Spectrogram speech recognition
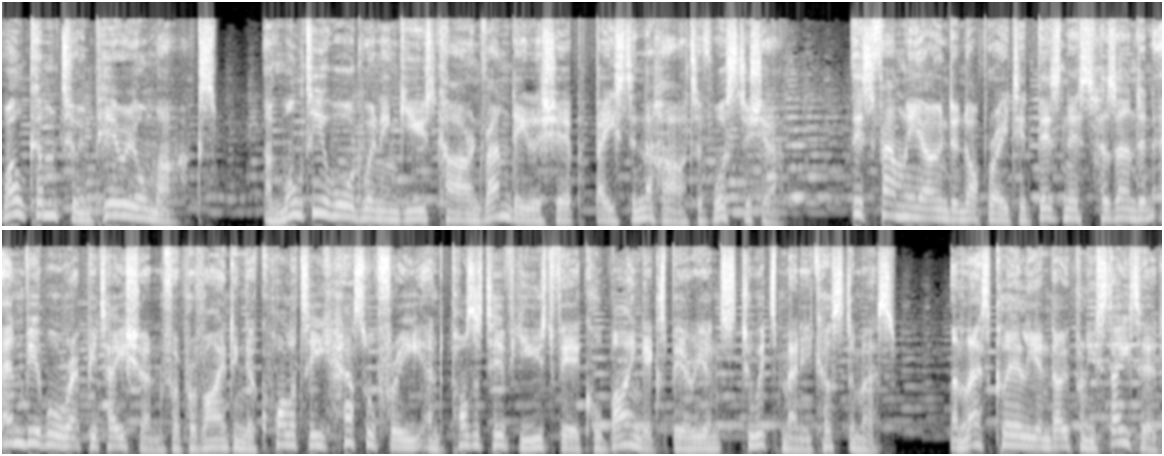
Welcome to Imperial Marques, a multi award winning used car and van dealership based in the heart of Worcestershire. This family owned and operated business has earned an enviable reputation for providing a quality, hassle free, and positive used vehicle buying experience to its many customers. Unless clearly and openly stated,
